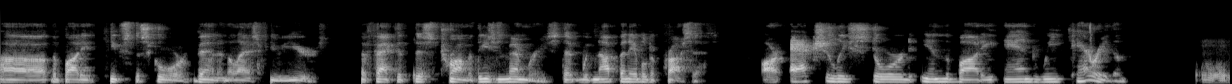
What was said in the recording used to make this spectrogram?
uh, the body keeps the score been in the last few years. The fact that this trauma, these memories that we've not been able to process, are actually stored in the body and we carry them. Mm-hmm.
